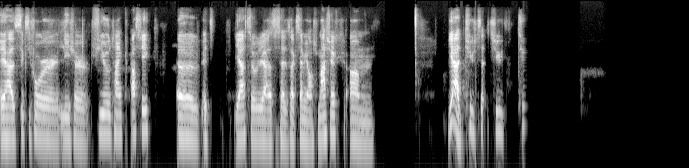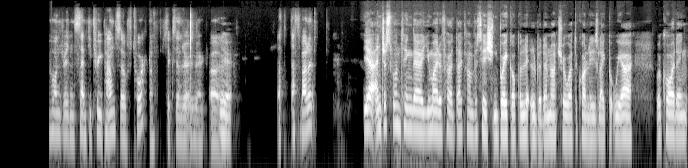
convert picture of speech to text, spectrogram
it has 64 liter fuel tank capacity. Uh, it's yeah, so yeah, it says like semi-automatic. Um, yeah, two se- two two. 273 pounds of torque, uh, 600. Uh, yeah, that, that's about it. yeah. And just one thing there, you might have heard that conversation break up a little bit. I'm not sure what the quality is like, but we are recording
